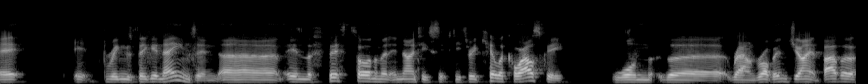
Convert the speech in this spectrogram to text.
it it brings bigger names in. Uh, in the fifth tournament in 1963, Killer Kowalski won the round robin. Giant Baba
